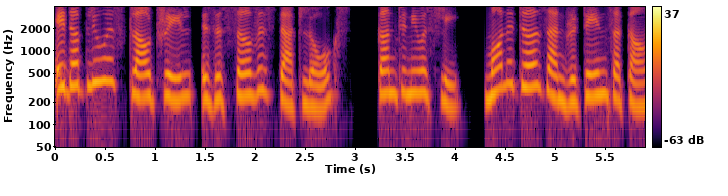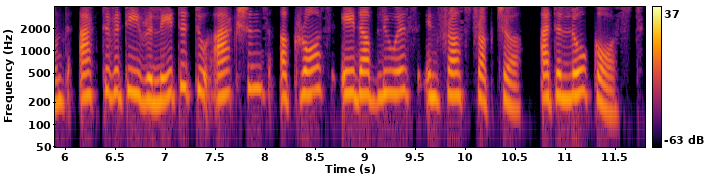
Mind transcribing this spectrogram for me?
AWS CloudTrail is a service that logs, continuously, monitors and retains account activity related to actions across AWS infrastructure at a low cost.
